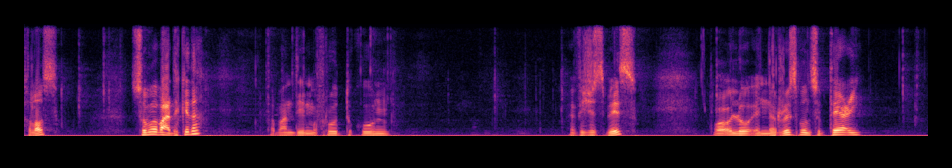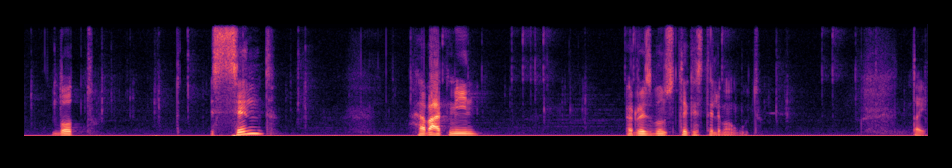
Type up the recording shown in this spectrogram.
خلاص. ثم بعد كده طبعا دي المفروض تكون مفيش space وأقول له إن ال response بتاعي dot ال send هبعت مين؟ ال response text اللي موجود. طيب.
